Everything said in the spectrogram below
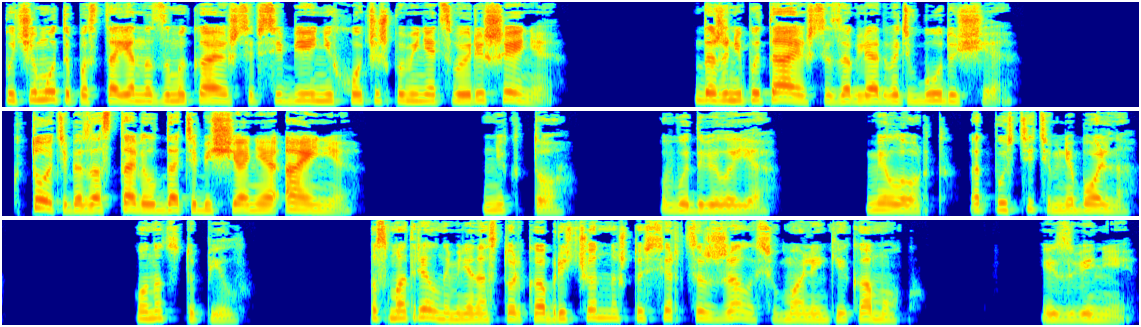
Почему ты постоянно замыкаешься в себе и не хочешь поменять свое решение? Даже не пытаешься заглядывать в будущее. Кто тебя заставил дать обещание Айне? Никто, выдавила я. Милорд, отпустите, мне больно. Он отступил. Посмотрел на меня настолько обреченно, что сердце сжалось в маленький комок. «Извини»,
